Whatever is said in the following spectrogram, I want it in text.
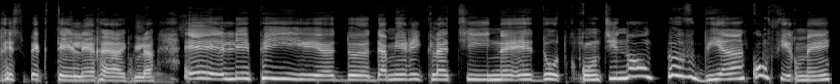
respecter les règles. Et les pays d'Amérique latine et d'autres continents peuvent bien confirmer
